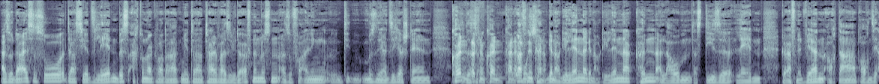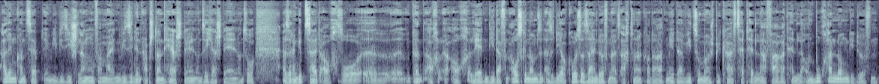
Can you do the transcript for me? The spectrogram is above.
Also da ist es so, dass jetzt Läden bis 800 Quadratmeter teilweise wieder öffnen müssen. Also vor allen Dingen die müssen sie halt sicherstellen. Können, öffnen können, keine Öffnen muss, können, genau. Die Länder, genau. Die Länder können erlauben, dass diese Läden geöffnet werden. Auch da brauchen sie alle ein Konzept, irgendwie, wie sie Schlangen vermeiden, wie sie den Abstand herstellen und sicherstellen und so. Also dann gibt's halt auch so, äh, auch, auch Läden, die davon ausgenommen genommen sind, also die auch größer sein dürfen als 800 Quadratmeter, wie zum Beispiel Kfz-Händler, Fahrradhändler und Buchhandlungen, die dürfen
